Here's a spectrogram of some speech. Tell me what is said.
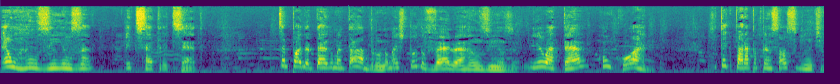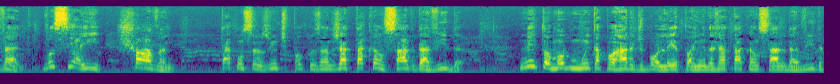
é um ranzinza, etc, etc. Você pode até argumentar, ah, Bruno, mas todo velho é ranzinza. E eu até concordo. Você tem que parar pra pensar o seguinte, velho. Você aí, jovem, tá com seus 20 e poucos anos, já tá cansado da vida. Nem tomou muita porrada de boleto ainda, já tá cansado da vida.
